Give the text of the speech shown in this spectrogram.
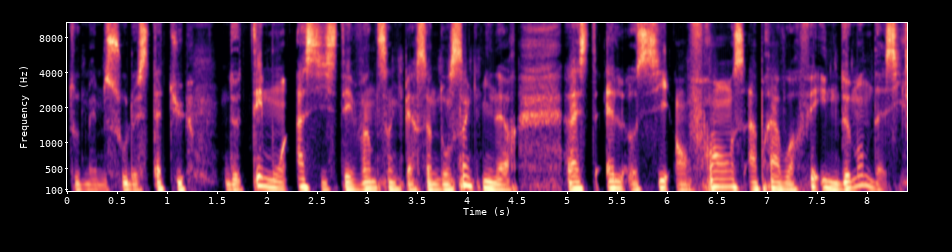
tout de même sous le statut de témoin assisté. 25 personnes, dont 5 mineurs, restent elles aussi en France après avoir fait une demande d'asile.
